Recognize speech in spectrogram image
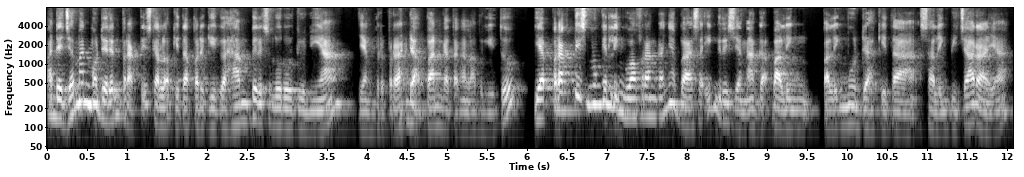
Pada zaman modern praktis, kalau kita pergi ke hampir seluruh dunia yang berperadaban, katakanlah begitu, ya praktis mungkin lingua frankanya bahasa Inggris yang agak paling paling mudah kita saling bicara ya.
